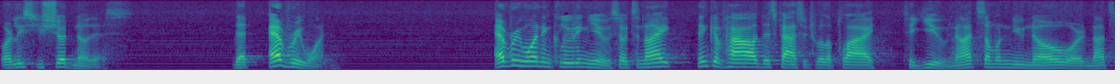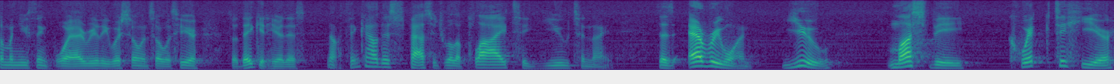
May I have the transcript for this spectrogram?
or at least you should know this, that everyone, everyone including you, so tonight, think of how this passage will apply to you, not someone you know or not someone you think, boy, I really wish so and so was here so they could hear this. No, think how this passage will apply to you tonight. It says, Everyone, you must be quick to hear,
